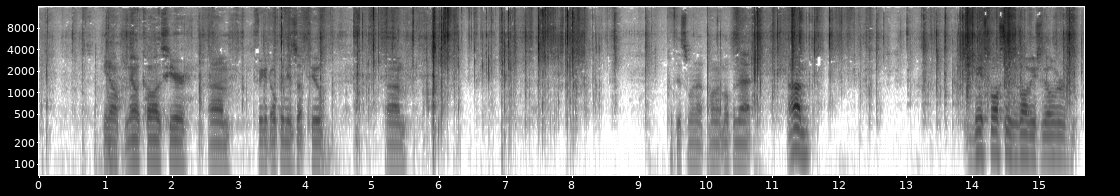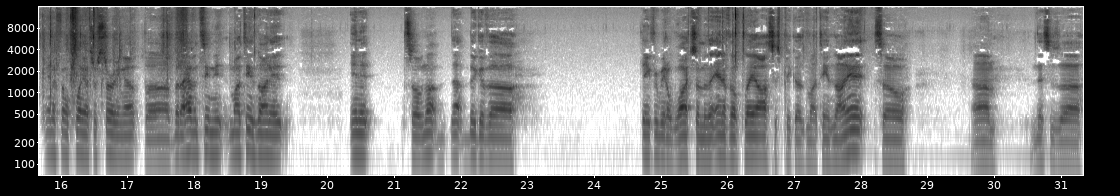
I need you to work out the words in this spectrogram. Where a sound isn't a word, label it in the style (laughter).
you know, mail calls here. Um, figured open these up too. Um, put this one up while I'm open that. Um, baseball season is obviously over. NFL playoffs are starting up, uh, but I haven't seen it, my team's not in it, in it, so not that big of a thing for me to watch some of the NFL playoffs just because my team's not in it. So, um, this is a uh,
